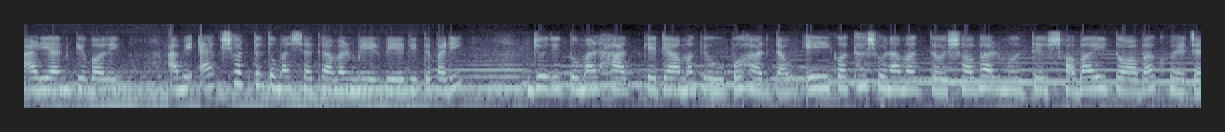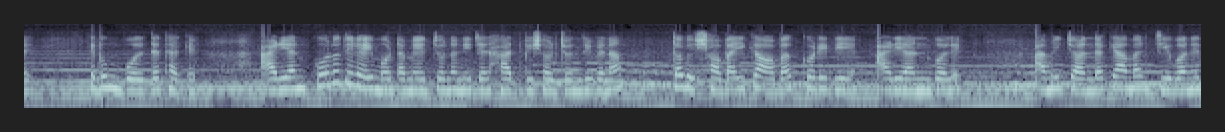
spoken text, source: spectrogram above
আরিয়ানকে বলে, আমি এক শর্তে তোমার সাথে আমার মেয়ের বিয়ে দিতে পারি। যদি তোমার হাত কেটে আমাকে উপহার দাও। এই কথা শোনা মাত্র সবার মধ্যে সবাই তো অবাক হয়ে যায় এবং বলতে থাকে আরিয়ান কোনোদিন এই মোটা মেয়ের জন্য নিজের হাত বিসর্জন দিবে না। তবে সবাইকে অবাক করে দিয়ে আরিয়ান বলে, আমি চন্দাকে আমার জীবনের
